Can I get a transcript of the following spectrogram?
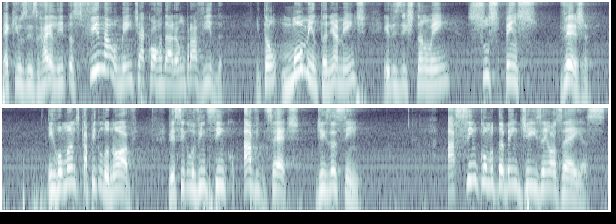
é que os israelitas finalmente acordarão para a vida. Então, momentaneamente, eles estão em suspenso. Veja, em Romanos capítulo 9, versículo 25 a 27, diz assim: Assim como também diz em Oséias:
